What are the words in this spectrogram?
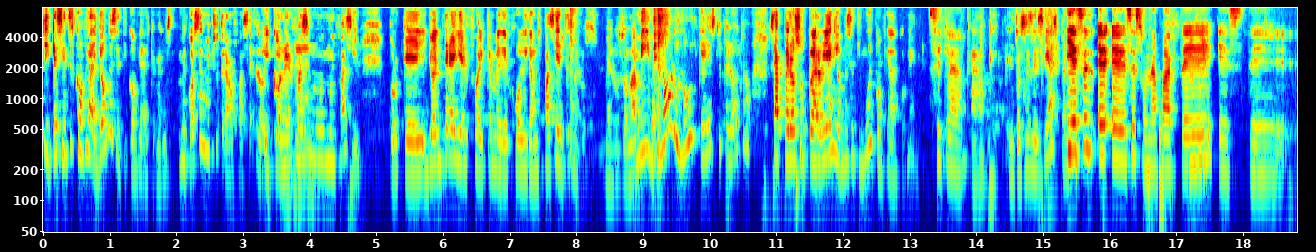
si te sientes confiada, yo me sentí confiada, que me, gusta- me cuesta mucho trabajo hacerlo. Y con él fue así muy, muy fácil, porque yo entré y él fue el que me dejó, digamos, pacientes, me los, me los donó a mí, me, no, Lulu, y que esto y que lo otro. O sea, pero súper bien y yo me sentí muy confiada con él. Sí, claro. Ah, ok. Entonces decías, Y perdón. ese, e- esa es una parte, este,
